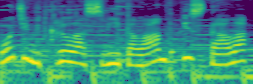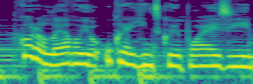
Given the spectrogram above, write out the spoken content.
потім відкрила свій талант і стала королевою української поезії.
